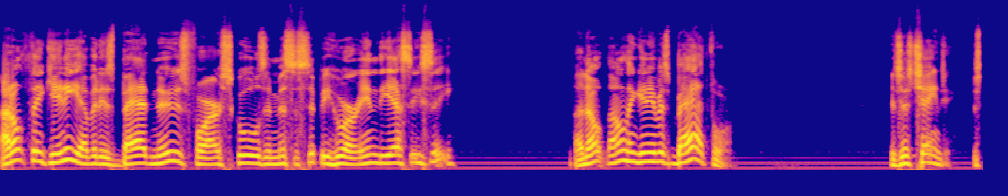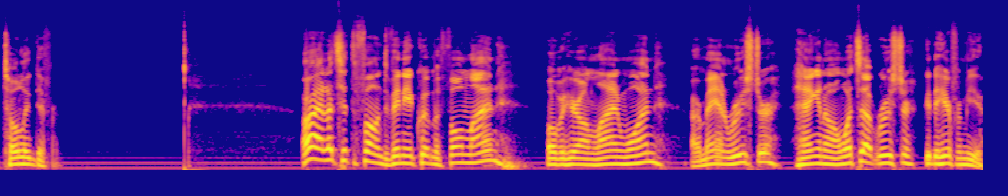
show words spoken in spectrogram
I don't think any of it is bad news for our schools in Mississippi who are in the SEC. I don't. I don't think any of it's bad for them. It's just changing, just totally different. All right, let's hit the phone. Deviney Equipment phone line over here on line one. Our man Rooster hanging on. What's up, Rooster? Good to hear from you.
